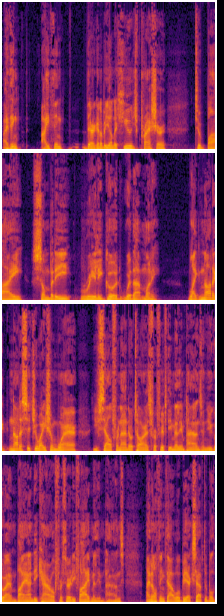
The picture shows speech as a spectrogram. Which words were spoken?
I think. I think they're going to be under huge pressure to buy somebody really good with that money. Like not a not a situation where you sell Fernando Torres for fifty million pounds and you go out and buy Andy Carroll for thirty five million pounds. I don't think that will be acceptable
